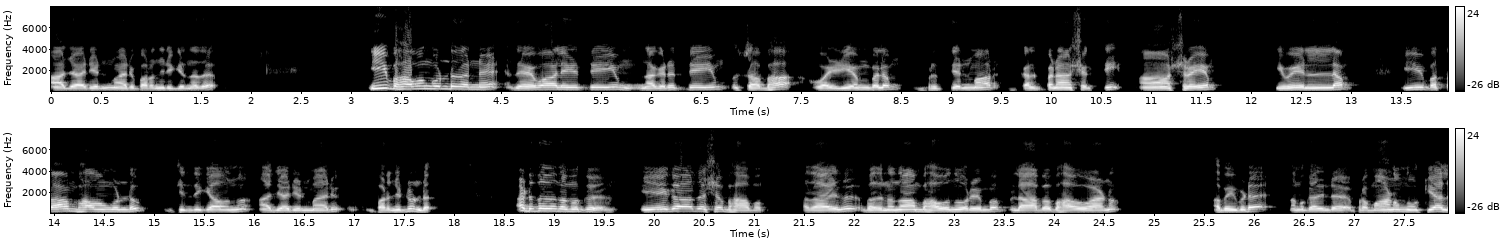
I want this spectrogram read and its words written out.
ആചാര്യന്മാർ പറഞ്ഞിരിക്കുന്നത്. ഈ ഭാവം കൊണ്ട് തന്നെ ദേവാലയത്തെയും നഗരത്തെയും സഭ വഴിയമ്പലം ഭൃത്യന്മാർ കൽപ്പനാശക്തി ആശ്രയം ഇവയെല്ലാം ഈ പത്താം ഭാവം കൊണ്ടും ചിന്തിക്കാവുന്ന ആചാര്യന്മാർ പറഞ്ഞിട്ടുണ്ട്. അടുത്തത് നമുക്ക് ഏകാദശ ഭാവം അതായത് പതിനൊന്നാം ഭാവം എന്ന് പറയുമ്പം ലാഭഭാവമാണ്. അപ്പൊ ഇവിടെ നമുക്കതിന്റെ പ്രമാണം നോക്കിയാൽ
